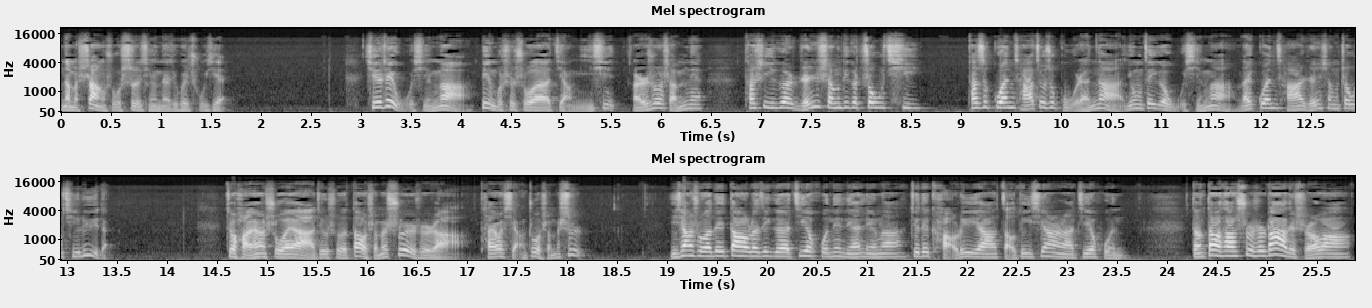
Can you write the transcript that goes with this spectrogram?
那么上述事情呢就会出现。其实这五行啊，并不是说讲迷信，而是说什么呢？它是一个人生的一个周期，他是观察，就是古人呐用这个五行啊来观察人生周期率的。就好像说呀，就说到什么岁数啊，他要想做什么事。你像说的到了这个结婚的年龄了，就得考虑呀找对象啊结婚。等到他岁数大的时候啊，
